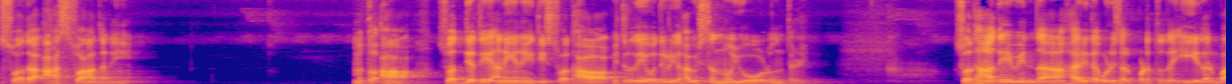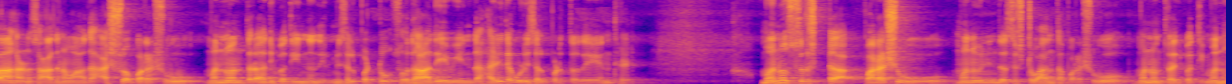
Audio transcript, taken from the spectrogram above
ಸ್ವದ ಆಸ್ವಾದನೆ ಮತ್ತು ಆ ಸ್ವದ್ಯತೆ ಅನೇನೈತಿ ಸ್ವಧಾ, ಪಿತೃದೇವತೆಗಳಿಗೆ ಹವಿಸ್ಸನ್ನು ಯೋಳು ಅಂತೇಳಿ. ಸ್ವಧಾದೇವಿಯಿಂದ ಹರಿತಗೊಳಿಸಲ್ಪಡುತ್ತದೆ. ಈ ದರ್ಭಾಹರಣ ಸಾಧನವಾದ ಅಶ್ವಪರಶು ಮನ್ವಂತರ ಅಧಿಪತಿಯಿಂದ ನಿರ್ಮಿಸಲ್ಪಟ್ಟು ಸ್ವಧಾದೇವಿಯಿಂದ ಹರಿತಗೊಳಿಸಲ್ಪಡುತ್ತದೆ ಅಂಥೇಳಿ ಮನುಸೃಷ್ಟ ಪರಶುವು, ಮನುವಿನಿಂದ ಸೃಷ್ಟವಾದಂಥ ಪರಶುವು ಮನ್ವಂತರಾಧಿಪತಿ ಮನು.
